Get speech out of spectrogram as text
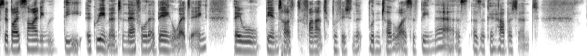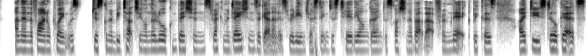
so by signing the agreement and therefore there being a wedding, they will be entitled to financial provision that wouldn't otherwise have been there as, as a cohabitant. And then the final point was just going to be touching on the Law Commission's recommendations again. And it's really interesting just to hear the ongoing discussion about that from Nick, because I do still get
